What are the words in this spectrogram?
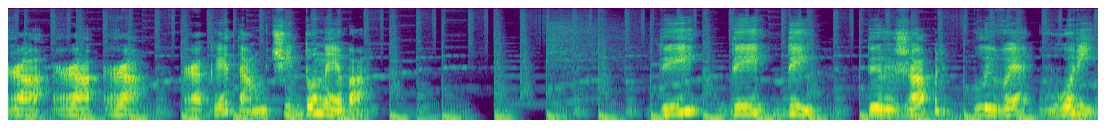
Ра-ра-ра. Ракета мчить до неба. Ди-ди-ди. Дирижабль пливе вгорі.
